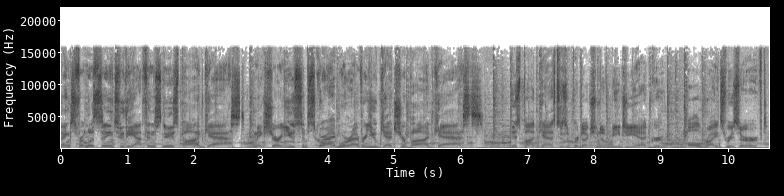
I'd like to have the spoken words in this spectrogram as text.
Thanks for listening to the Athens News Podcast. Make sure you subscribe wherever you get your podcasts. This podcast is a production of BG Ad Group, all rights reserved.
